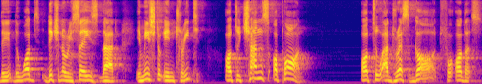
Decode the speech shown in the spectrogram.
The, the word dictionary says that it means to entreat or to chance upon or to address God for others.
